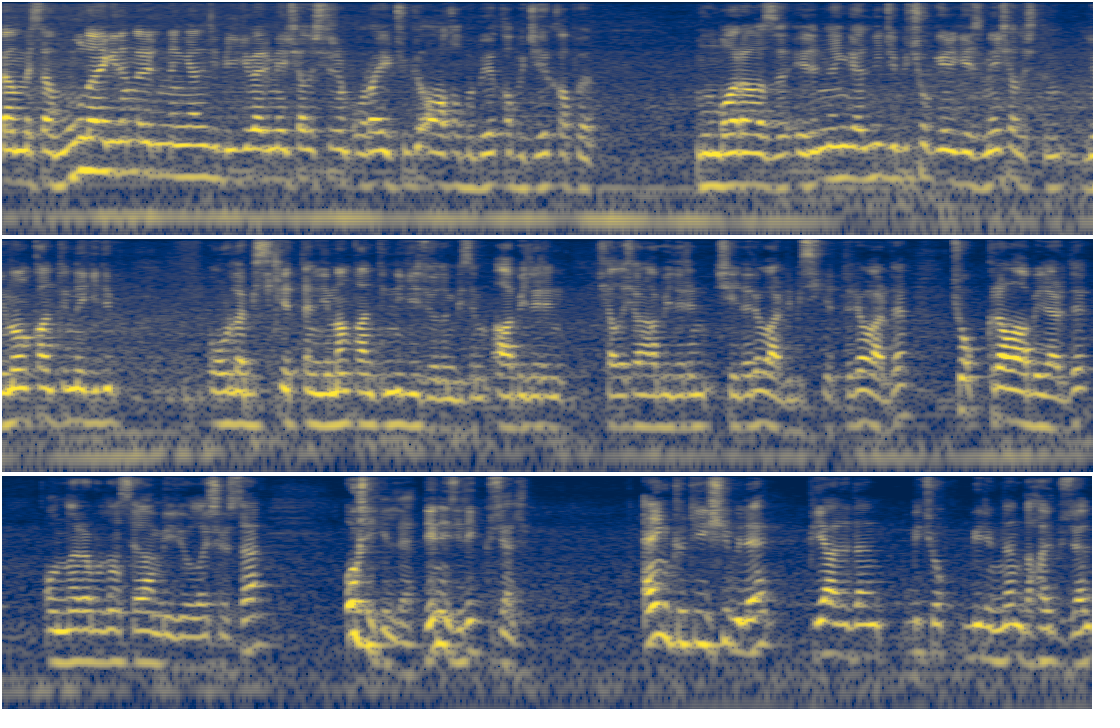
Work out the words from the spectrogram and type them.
Ben mesela Muğla'ya gidenler elimden gelince bilgi vermeye çalışırım. Orayı çünkü A kapı, B kapı, C kapı, Mumbarazı. Elimden geldiğince birçok yeri gezmeye çalıştım. Liman kantinine gidip orada bisikletten liman kantinini geziyordum. Bizim abilerin, çalışan abilerin şeyleri vardı, bisikletleri vardı. Çok kral abilerdi. Onlara buradan selam video ulaşırsa. O şekilde denizcilik güzel. En kötü işi bile piyadeden birçok birimden daha güzel.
